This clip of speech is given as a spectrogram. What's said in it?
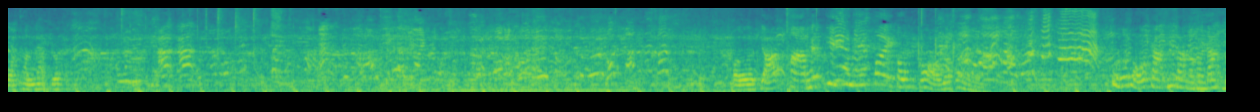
บอลทันแลบครับเปิดยัดมาเพชรยิงลูกนี้ไม่ตรงกรอบแล้วก็ตัวต้องบอกว่าการที่ดันเอาทางด้านแบ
